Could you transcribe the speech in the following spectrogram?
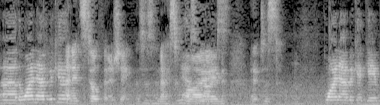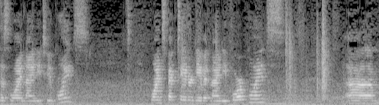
Uh, the Wine Advocate. and it's still finishing. This is a nice Yeah, it's wine. nice. It just Wine Advocate gave this wine 92 points. Wine Spectator gave it 94 points. Um,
